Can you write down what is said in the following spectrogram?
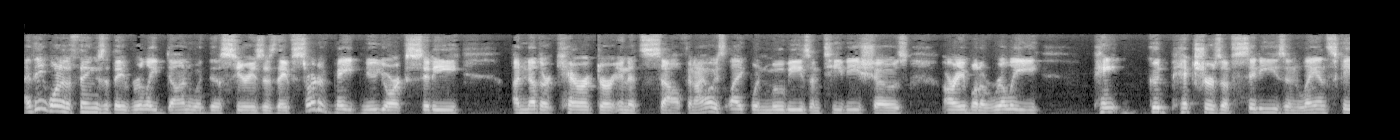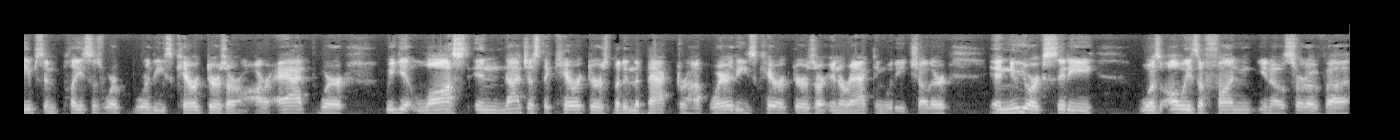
I think one of the things that they've really done with this series is they've sort of made New York City another character in itself. And I always like when movies and TV shows are able to really paint good pictures of cities and landscapes and places where, where these characters are, are at, where we get lost in not just the characters, but in the backdrop where these characters are interacting with each other. In New York City, was always a fun, you know, sort of uh,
